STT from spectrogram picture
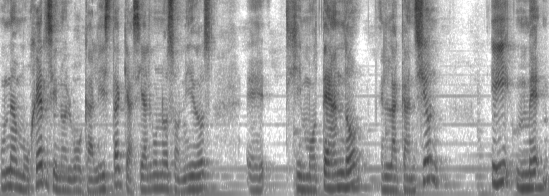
una mujer, sino el vocalista que hacía algunos sonidos eh, gimoteando en la canción. Y me,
